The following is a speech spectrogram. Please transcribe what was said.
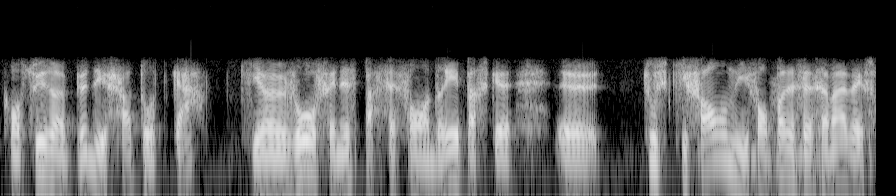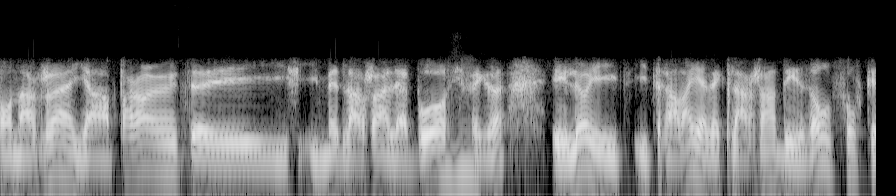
construisent un peu des châteaux de cartes qui un jour finissent par s'effondrer parce que euh, tout ce qu'ils font, ils font pas nécessairement avec son argent. Ils empruntent, ils, mettent de l'argent à la bourse, ils mhm. Et là, ils, travaillent avec l'argent des autres, sauf que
